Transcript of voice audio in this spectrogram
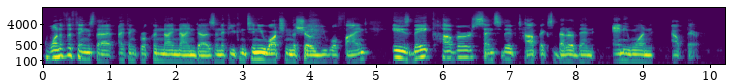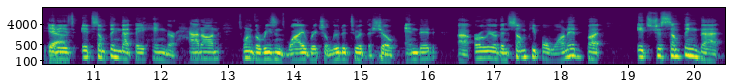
one of the things that I think Brooklyn Nine Nine does, and if you continue watching the show, you will find is they cover sensitive topics better than anyone out there. Yeah. It is it's something that they hang their hat on. It's one of the reasons why Rich alluded to it. The show ended uh, earlier than some people wanted, but it's just something that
